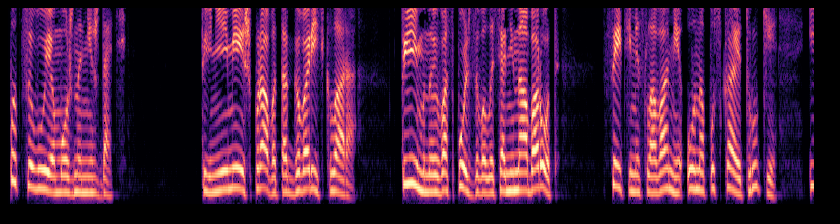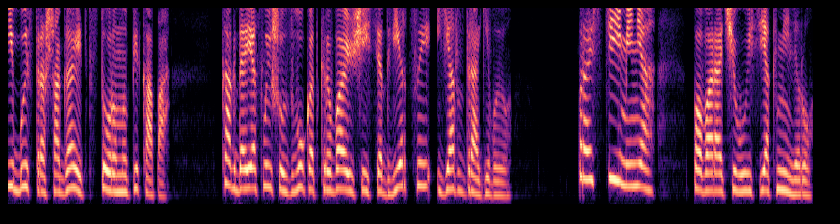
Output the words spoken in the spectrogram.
поцелуя можно не ждать. «Ты не имеешь права так говорить, Клара. Ты мной воспользовалась, а не наоборот». С этими словами он опускает руки и быстро шагает в сторону пикапа. Когда я слышу звук открывающейся дверцы, я вздрагиваю. «Прости меня!» — поворачиваюсь я к Миллеру.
